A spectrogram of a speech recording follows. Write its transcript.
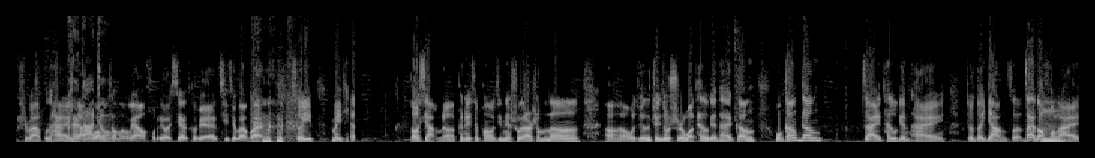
是吧？不太阳光正能量，或者有些特别奇奇怪怪的。所以每天。老想着跟这些朋友今天说点什么呢？啊、我觉得这就是我态度电台刚我刚刚在态度电台就的样子。再到后来，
